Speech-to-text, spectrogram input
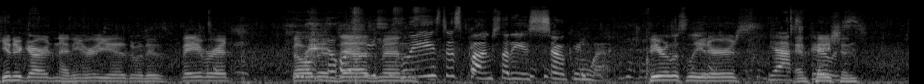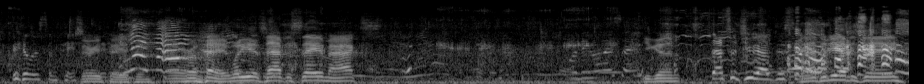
kindergarten, and here he is with his favorite oh Belden Jasmine. Pleased as punch that he is soaking wet. Fearless leaders Yes, and fearless. patience. Fearless and patient. Very leader. patient. All right. What do you have to say, Max? What do you want to say? You gonna? That's what you have to say. That's what you have to say.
